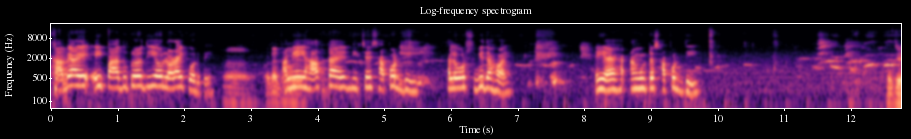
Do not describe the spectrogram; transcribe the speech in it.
খাবে আর এই- পা দুটো দিয়ে ও লড়াই করবে। হ্যাঁ আমি এই হাতটা নিচে সাপোর্ট দিই। তাহলে ওর সুবিধা হয়। এই আঙুলটা সাপোর্ট দিই। যে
